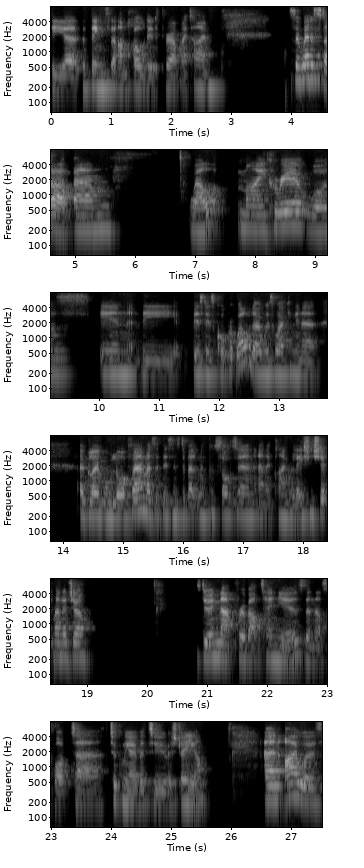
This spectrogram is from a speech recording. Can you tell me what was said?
the uh, the things that unfolded throughout my time. So where to start? Um, well, my career was in the business corporate world. I was working in a a global law firm as a business development consultant and a client relationship manager. I was Doing that for about 10 years, and that's what uh, took me over to Australia. And I was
